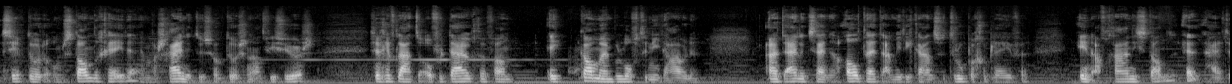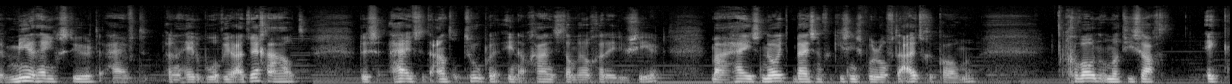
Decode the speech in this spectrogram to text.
zich door de omstandigheden, en waarschijnlijk dus ook door zijn adviseurs, zich heeft laten overtuigen van ik kan mijn belofte niet houden. Uiteindelijk zijn er altijd Amerikaanse troepen gebleven in Afghanistan. Hij heeft er meer heen gestuurd. Hij heeft er een heleboel weer uit weggehaald. Dus hij heeft het aantal troepen in Afghanistan wel gereduceerd. Maar hij is nooit bij zijn verkiezingsbelofte uitgekomen. Gewoon omdat hij zag, ik,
